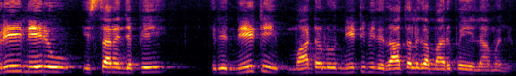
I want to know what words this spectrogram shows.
ఫ్రీ నీరు ఇస్తానని చెప్పి ఇది నీటి మాటలు నీటి మీద రాతలుగా మారిపోయాయి లామల్లు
